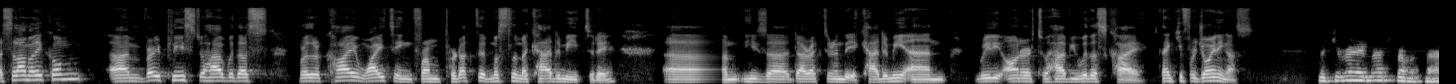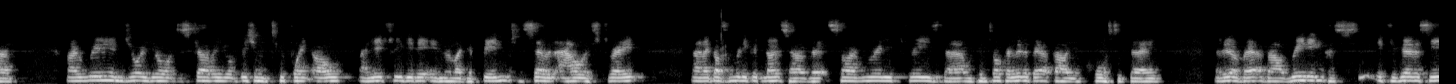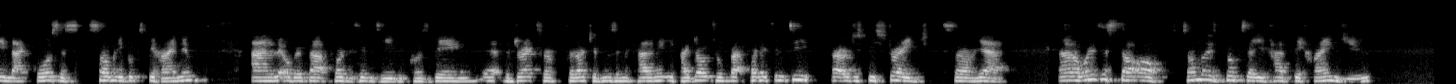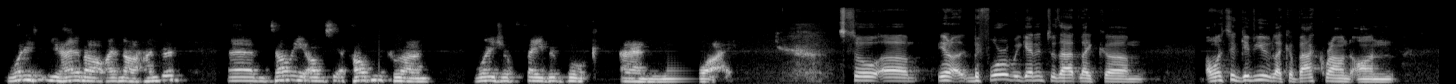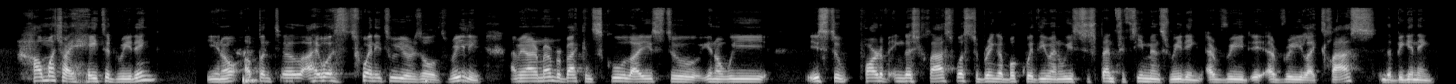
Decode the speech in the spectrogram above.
Assalamu alaikum. I'm very pleased to have with us Brother Kai Whiting from Productive Muslim Academy today. Um, he's a director in the academy and really honored to have you with us, Kai. Thank you for joining us. Thank you very much, Brother Fahad. I really enjoyed your Discover Your Vision 2.0. I literally did it in like a binge, seven hours straight, and I got some really good notes out of it. So I'm really pleased that we can talk a little bit about your course today, a little bit about reading, because if you've ever seen that course, there's so many books behind him, and a little bit about productivity, because being uh, the director of Productive Muslim Academy, if I don't talk about productivity, that would just be strange. So yeah, uh, I wanted to start off some of those books that you had behind you what is you had about I don't know 100. Um, tell me, obviously, apart from the Quran, what is your favorite book and why? So um, you know, before we get into that, like um, I want to give you like a background on how much I hated reading. You know, up until I was 22 years old. Really, I mean, I remember back in school, I used to, you know, we used to part of English class was to bring a book with you, and we used to spend 15 minutes reading every every like class in the beginning.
